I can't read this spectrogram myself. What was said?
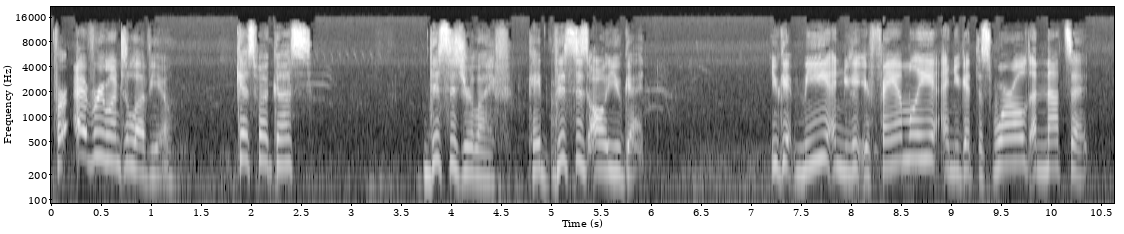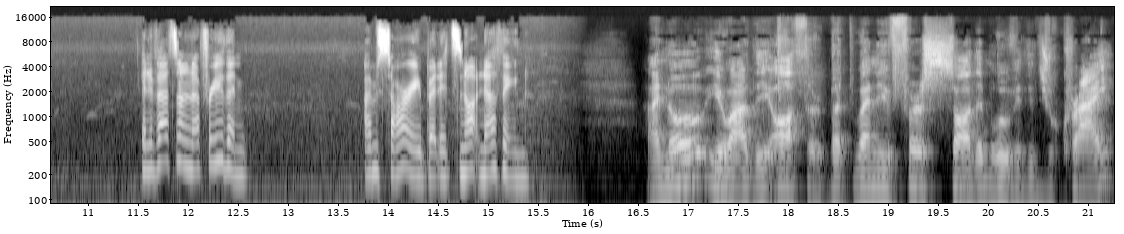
for everyone to love you. Guess what, Gus? This is your life, okay? This is all you get. You get me, and you get your family, and you get this world, and that's it. And if that's not enough for you, then I'm sorry, but it's not nothing. I know you are the author, but when you first saw the movie, did you cry?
